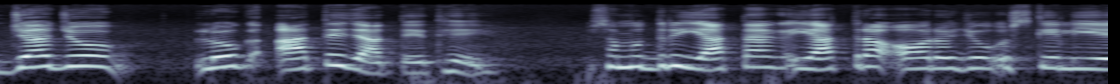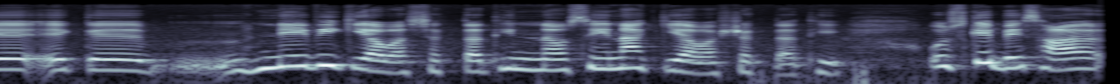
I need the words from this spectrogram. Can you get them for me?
जो जो लोग आते जाते थे, समुद्री यात्रा यात्रा और जो उसके लिए एक, नेवी की आवश्यकता थी, नौसेना की आवश्यकता थी उसके बेसार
